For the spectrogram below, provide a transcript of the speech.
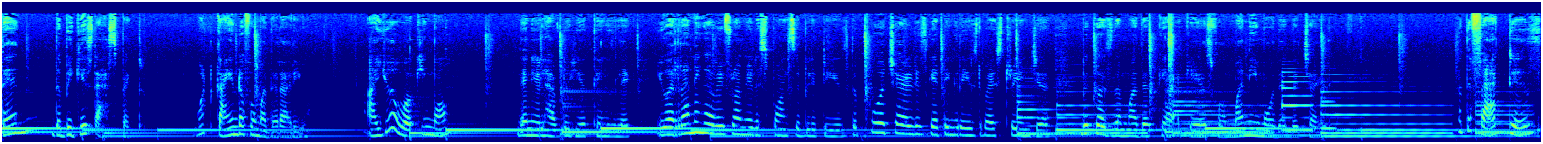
Then, the biggest aspect what kind of a mother are you? Are you a working mom? Then you'll have to hear things like you are running away from your responsibilities. The poor child is getting raised by a stranger because the mother cares for money more than the child. But the fact is,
